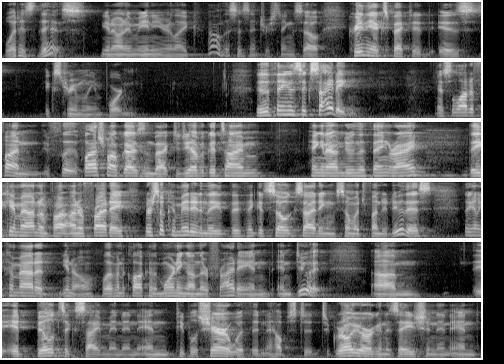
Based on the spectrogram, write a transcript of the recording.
"What is this?" You know what I mean? And you're like, "Oh, this is interesting." So creating the expected is extremely important. The other thing is exciting. It's a lot of fun. Flash mob guys in the back, did you have a good time hanging out and doing the thing, right? They came out on, on a Friday. They're so committed and they, they think it's so exciting and so much fun to do this. They're going to come out at, you know, 11 o'clock in the morning on their Friday and, and do it. Um, it builds excitement and, and people share it with it and it helps to, to grow your organization and, and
